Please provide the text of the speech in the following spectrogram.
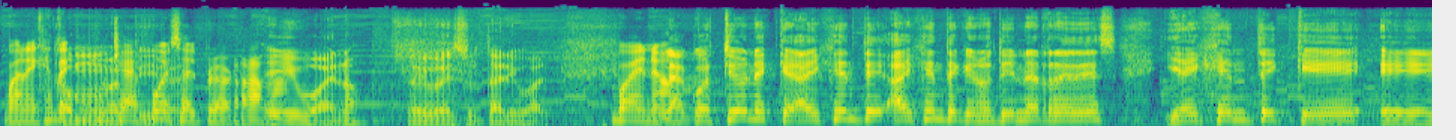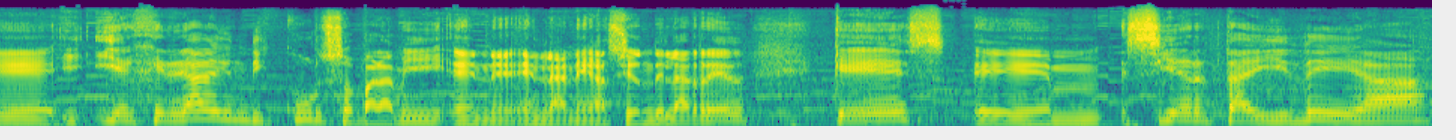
Bueno, hay gente que escucha después el programa. Y bueno, lo iba a insultar igual. Bueno. La cuestión es que hay gente, hay gente que no tiene redes y hay gente que. eh, y, y en general hay un discurso para mí en, en la negación de la red que es eh, cierta idea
